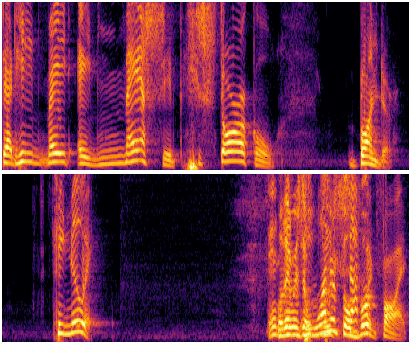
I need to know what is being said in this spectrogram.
that he made a massive historical blunder. He knew it. And, well, there was a wonderful book for it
